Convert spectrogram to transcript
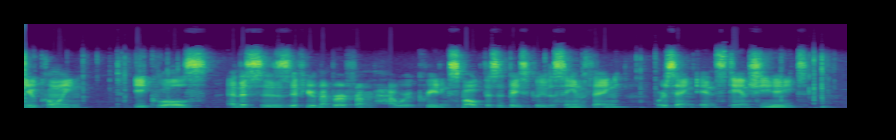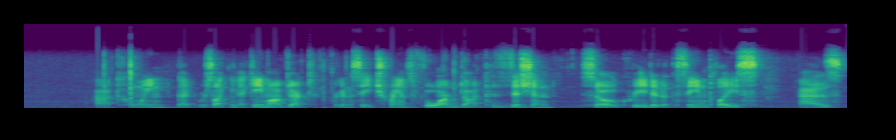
new coin equals, and this is, if you remember from how we're creating smoke, this is basically the same thing. We're saying instantiate uh, coin, that we're selecting that game object. We're going to say transform.position, so created at the same place as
